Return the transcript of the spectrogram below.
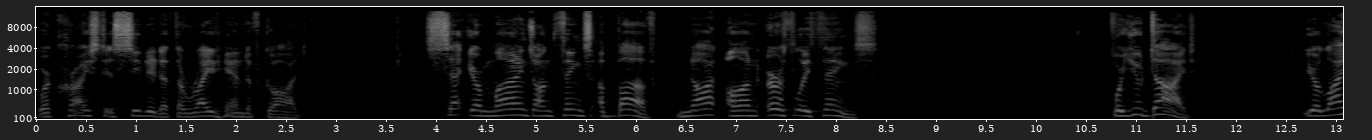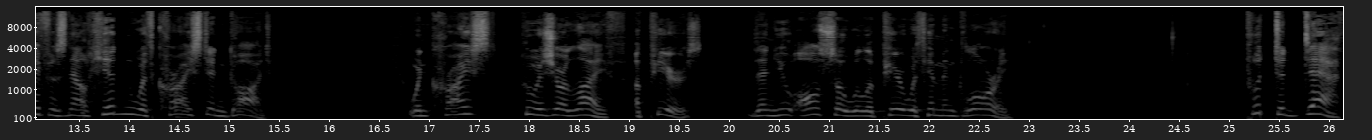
where Christ is seated at the right hand of God. Set your minds on things above, not on earthly things. For you died. Your life is now hidden with Christ in God. When Christ, who is your life, appears, then you also will appear with him in glory. Put to death.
